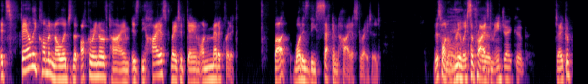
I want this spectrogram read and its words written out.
It's fairly common knowledge that Ocarina of Time is the highest rated game on Metacritic. But what is the second highest rated? This one really surprised Uh, me. Jacob. Jacob?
